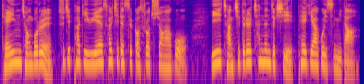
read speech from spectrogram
개인 정보를 수집하기 위해 설치됐을 것으로 추정하고 이 장치들을 찾는 즉시 폐기하고 있습니다.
